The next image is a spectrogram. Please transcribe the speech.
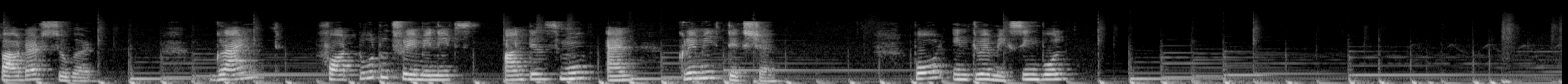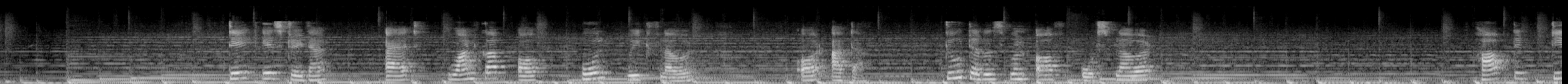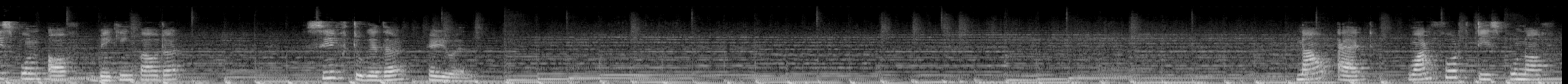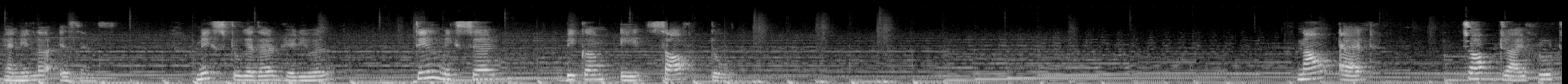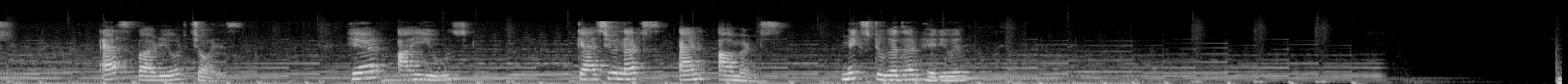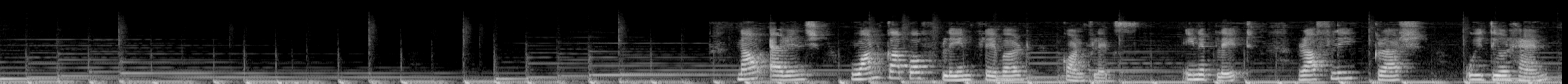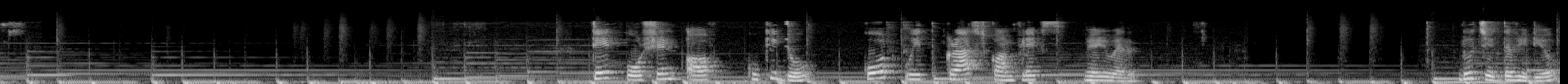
powdered sugar. Grind for 2 to 3 minutes until smooth and creamy texture. Pour into a mixing bowl. Take a strainer, add 1 cup of whole wheat flour or atta, 2 tablespoons of oats flour, half teaspoon of baking powder, sieve together very well. Now add 1 4th teaspoon of vanilla essence. Mix together very well till mixture become a soft dough. Now add chopped dry fruits as per your choice. Here I used cashew nuts and almonds. Mix together very well. Now arrange 1 cup of plain flavored cornflakes in a plate, roughly crush with your hands. Take portion of cookie dough, coat with crushed cornflakes very well. Do check the video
